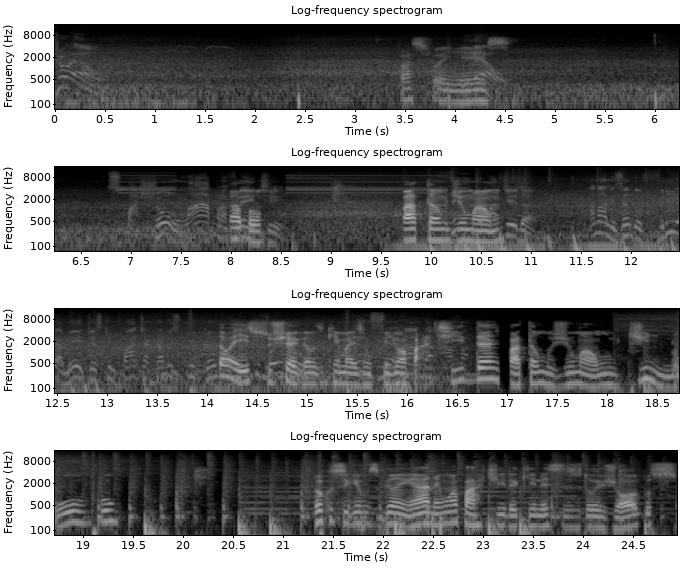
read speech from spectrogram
Joel. Que passo foi Léo. Despachou lá pra Tá bom. frente. Batamos de Fim 1 a da 1. partida. Analisando friamente, este empate acaba explicando. Então é como isso, chegamos aqui em mais um fim de uma partida. Empatamos de 1 a 1 de novo. Não conseguimos ganhar nenhuma partida aqui nesses dois jogos.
